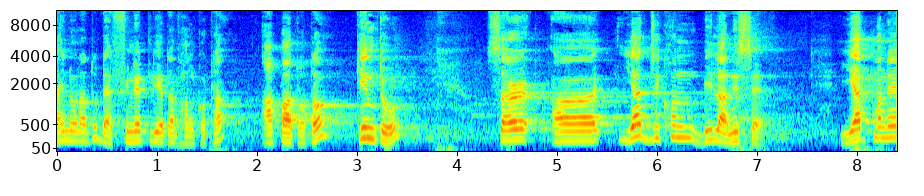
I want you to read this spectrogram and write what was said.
আইন অনাটো ডেফিনেটলি এটা ভালো কথা আপাতত। কিন্তু ছাৰ ইয়াত যিখন বিল আনিছে ইয়াত মানে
